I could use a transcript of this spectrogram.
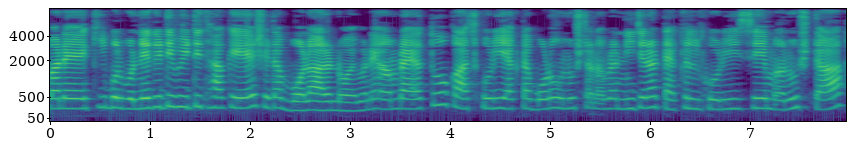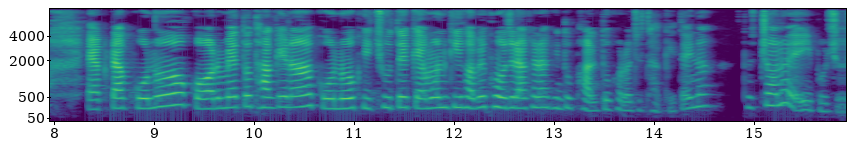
মানে কি বলব নেগেটিভিটি থাকে সেটা বলার নয়। মানে আমরা এত কাজ করি, একটা বড় অনুষ্ঠান আমরা নিজেরা ট্যাকেল করি, সে মানুষটা একটা কোনো কর্মে তো থাকে না, কোনো কিছুতে কেমন কি হবে খোঁজ রাখে না, কিন্তু ফালতু খরচে থাকে, তাই না? তো চলো এই পর্যন্ত।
